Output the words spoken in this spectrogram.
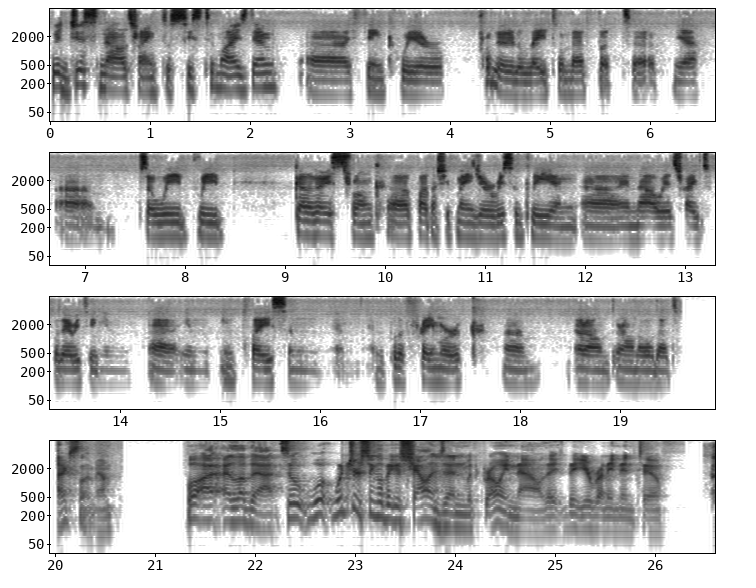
We're just now trying to systemize them. Uh, I think we're probably a little late on that, but uh, yeah. Um, so we we got a very strong uh, partnership manager recently, and uh, and now we're trying to put everything in uh, in in place and, and, and put a framework um, around around all that. Excellent, man. Well, I, I love that. So, what, what's your single biggest challenge then with growing now that, that you're running into?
